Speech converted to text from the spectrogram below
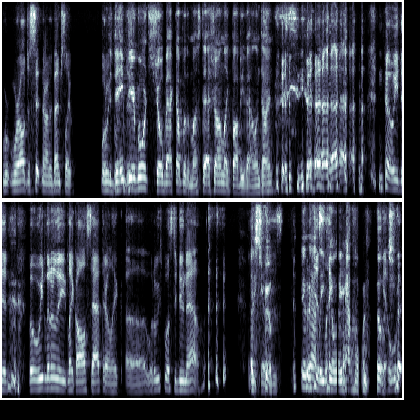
we're, we're all just sitting there on the bench, like, what are we Did Dave? Dearborn show back up with a mustache on like Bobby Valentine? no, he didn't. But we literally like all sat there, like, uh, what are we supposed to do now? That's true. In We're that league, like- you only have one coach. yeah, we're,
